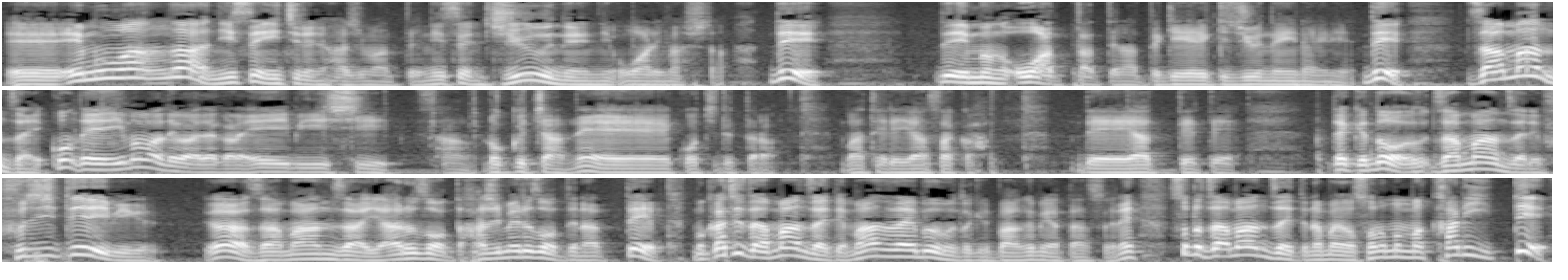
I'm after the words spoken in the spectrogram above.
えー、M1 が2001年に始まって2010年に終わりました。で、で、M1 が終わったってなって芸歴10年以内に。で、ザ・漫才。今度、今まではだから ABC さん、6ちゃんね、えー、こっちで言ったら、まあ、テレ朝か。で、やってて。だけど、ザ・漫才でフジテレビがザ・漫才やるぞって始めるぞってなって、昔ザ・漫才って漫才ブームの時に番組やったんですよね。そのザ・漫才って名前をそのまま借りて、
